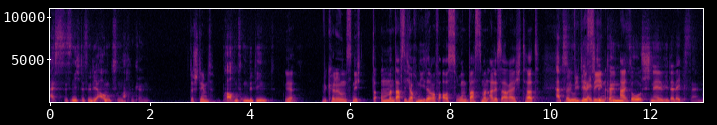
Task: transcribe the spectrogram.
heißt es nicht, dass wir die Augen zumachen können. Das stimmt. Wir brauchen es unbedingt. Ja. Wir können uns nicht, und man darf sich auch nie darauf ausruhen, was man alles erreicht hat. Absolut. Weil, wie wir die Rechte sehen, können an, so schnell wieder weg sein.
